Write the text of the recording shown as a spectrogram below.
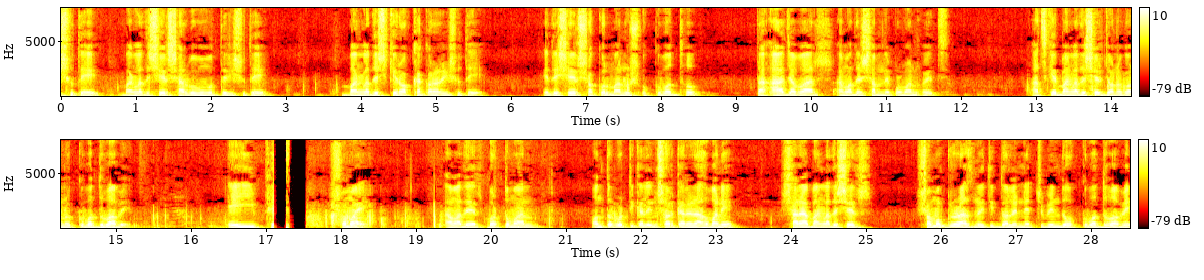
ইস্যুতে, বাংলাদেশের সার্বভৌমত্বের ইস্যুতে, বাংলাদেশকে রক্ষা করার ইস্যুতে এদেশের সকল মানুষ ঐক্যবদ্ধ, তা আজ আবার আমাদের সামনে প্রমাণ হয়েছে। আজকের বাংলাদেশের জনগণ ঐক্যবদ্ধভাবে এই সময়ে আমাদের বর্তমান অন্তর্বর্তীকালীন সরকারের আহ্বানে সারা বাংলাদেশের সমগ্র রাজনৈতিক দলের নেতৃবৃন্দ ঐক্যবদ্ধভাবে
